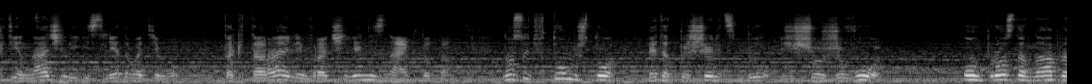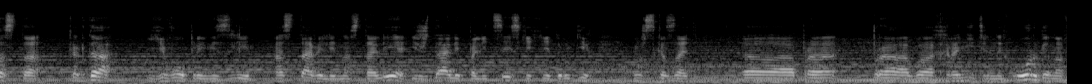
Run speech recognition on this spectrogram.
где начали исследовать его доктора или врачи, я не знаю кто там. Но суть в том, что этот пришелец был еще живой. Он просто-напросто, когда его привезли, оставили на столе и ждали полицейских и других, можно сказать, э, про правоохранительных органов.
